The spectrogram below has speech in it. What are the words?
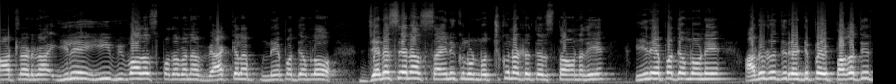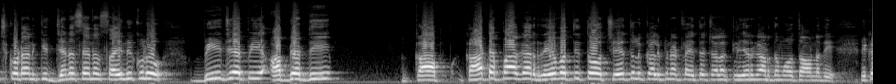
మాట్లాడిన ఇలే ఈ వివాదాస్పదమైన వ్యాఖ్యల నేపథ్యంలో జనసేన సైనికులు నొచ్చుకున్నట్లు తెలుస్తూ ఉన్నది. ఈ నేపథ్యంలోనే అనిరుద్ధ్ రెడ్డిపై పగ తీర్చుకోవడానికి జనసేన సైనికులు బీజేపీ అభ్యర్థి కా కాటపాగ రేవతితో చేతులు కలిపినట్లయితే చాలా క్లియర్గా అర్థమవుతా ఉన్నది. ఇక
